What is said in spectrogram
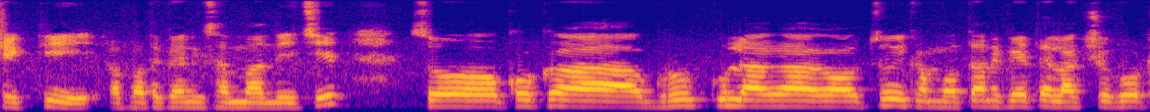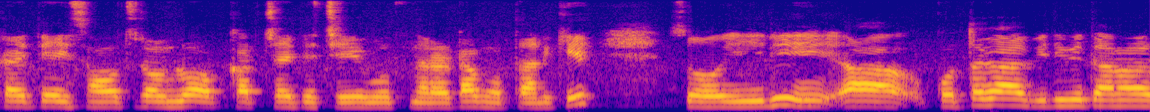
శక్తి ఆ పథకానికి సంబంధించి. సో ఒక్కొక్క గ్రూప్ లాగా కావచ్చు ఇక మొత్తానికైతే లక్ష కోట్లు అయితే ఈ సంవత్సరంలో ఖర్చు అయితే చేయబోతున్నారట మొత్తానికి. సో ఇది కొత్తగా విధి విధానాల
